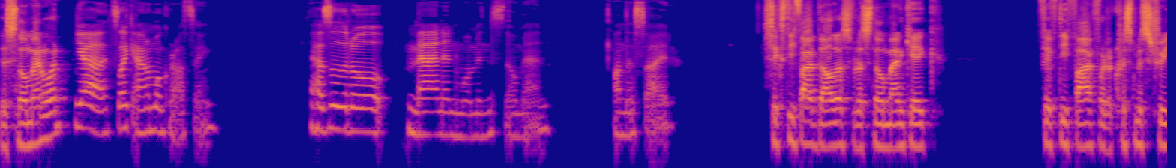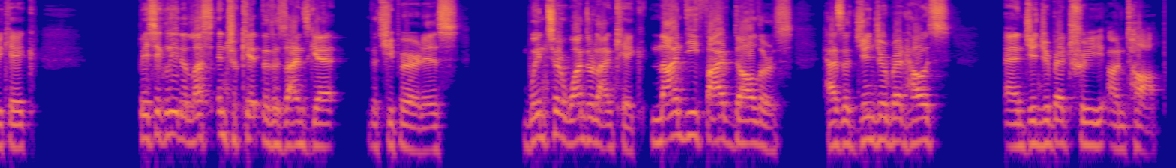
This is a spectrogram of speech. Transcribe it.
The snowman one? Yeah, it's like Animal Crossing. It has a little man and woman snowman on the side. $65 for the snowman cake. 55 for the Christmas tree cake. Basically, the less intricate the designs get, the cheaper it is. Winter Wonderland cake, $95. Has a gingerbread house and gingerbread tree on top.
